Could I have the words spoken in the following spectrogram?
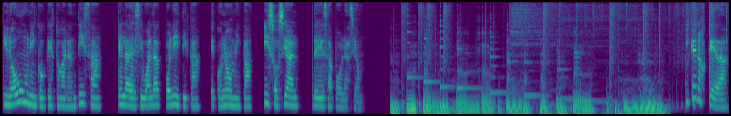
Y lo único que esto garantiza es la desigualdad política, económica y social de esa población. Nos queda?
